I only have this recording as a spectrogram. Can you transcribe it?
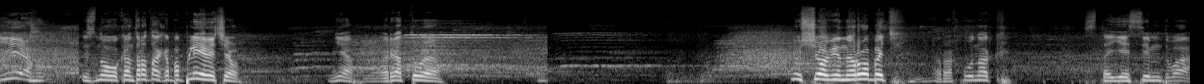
І знову контратака Поплєвичів. Ні, рятує. Ну, що він і робить? Рахунок стає 7-2.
